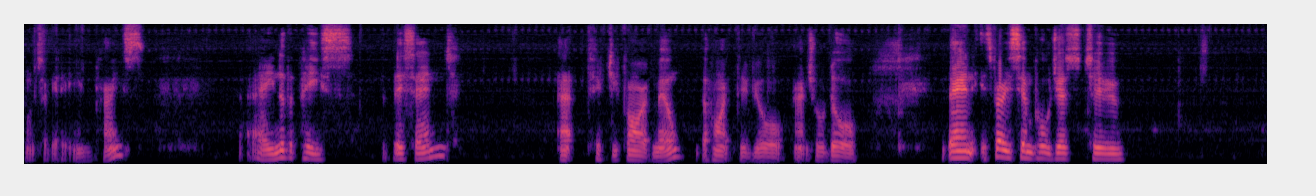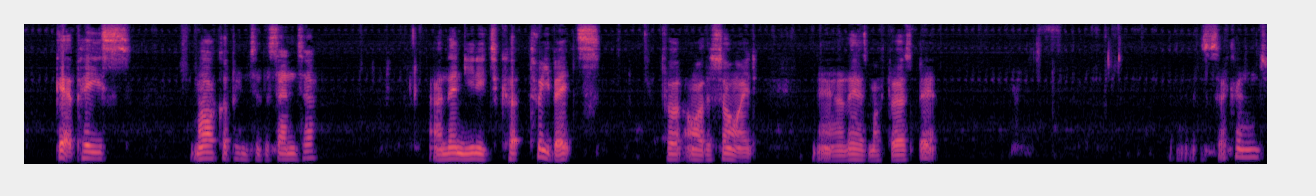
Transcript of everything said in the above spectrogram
once I get it in place. Another piece this end at 55 mil, the height of your actual door. Then it's very simple just to get a piece, mark up into the center, and then you need to cut three bits for either side. Now there's my first bit, second,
